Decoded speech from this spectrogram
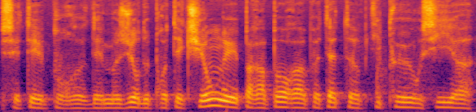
C'était pour des mesures de protection et par rapport à peut-être un petit peu aussi à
